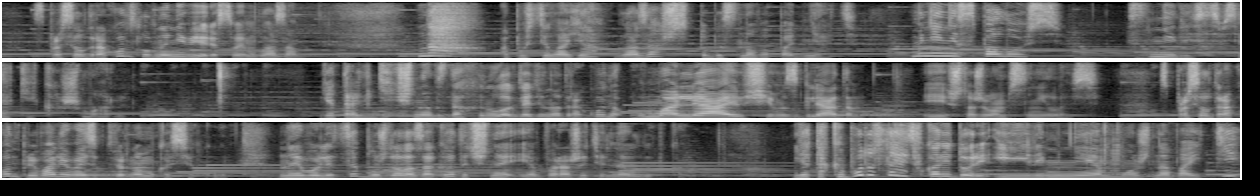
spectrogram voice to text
– спросил дракон, словно не веря своим глазам. «Да!» – опустила я глаза, чтобы снова поднять. «Мне не спалось, снились всякие кошмары». Я трагично вздохнула, глядя на дракона умоляющим взглядом. «И что же вам снилось?» — спросил дракон, приваливаясь к дверному косяку. На его лице блуждала загадочная и обворожительная улыбка. «Я так и буду стоять в коридоре, или мне можно войти?»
